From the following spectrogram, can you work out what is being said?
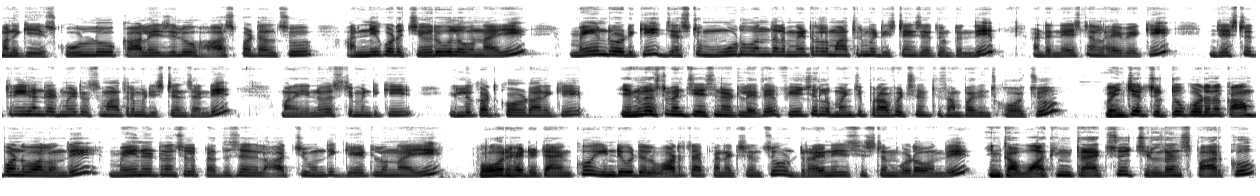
మనకి స్కూళ్ళు కాలేజీలు హాస్పిటల్స్ అన్నీ కూడా చేరువలో ఉన్నాయి. మెయిన్ రోడ్కి జస్ట్ మూడు వందల మీటర్లు మాత్రమే డిస్టెన్స్ అయితే ఉంటుంది. అంటే నేషనల్ హైవేకి జస్ట్ త్రీ హండ్రెడ్ మీటర్స్ మాత్రమే డిస్టెన్స్ అండి. మన ఇన్వెస్ట్మెంట్కి ఇల్లు కట్టుకోవడానికి ఇన్వెస్ట్మెంట్ చేసినట్లయితే ఫ్యూచర్లో మంచి ప్రాఫిట్స్ అయితే సంపాదించుకోవచ్చు. వెంచర్ చుట్టూ కూడా కాంపౌండ్ వాల్ ఉంది. మెయిన్ ఎంట్రన్స్లో పెద్ద సైజులో ఆర్చి ఉంది. గేట్లు ఉన్నాయి. Over head tank individual water tap connections drainage system కూడా ఉంది. ఇంకా walking tracks children's park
